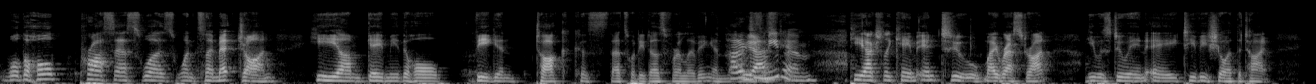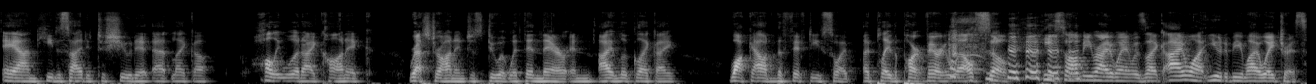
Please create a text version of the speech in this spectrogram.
Well, the whole process was once I met John, he um, gave me the whole vegan talk because that's what he does for a living. And How did Yeah. you meet him? he actually came into my restaurant. He was doing a TV show at the time, and he decided to shoot it at like a Hollywood iconic restaurant and just do it within there. And I look like I walk out of the 50s, so I, I play the part very well. So he saw me right away and was like, I want you to be my waitress.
